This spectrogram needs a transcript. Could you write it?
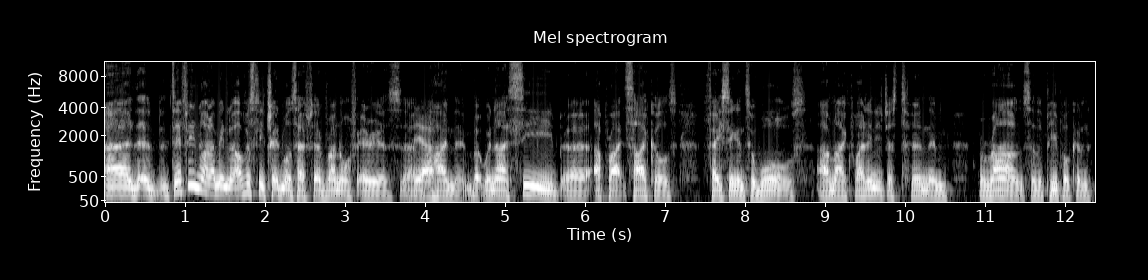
Uh, definitely not. I mean, obviously treadmills have to have runoff areas uh, Yeah. behind them. But when I see uh, upright cycles facing into walls, I'm like, why don't you just turn them around so the people can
